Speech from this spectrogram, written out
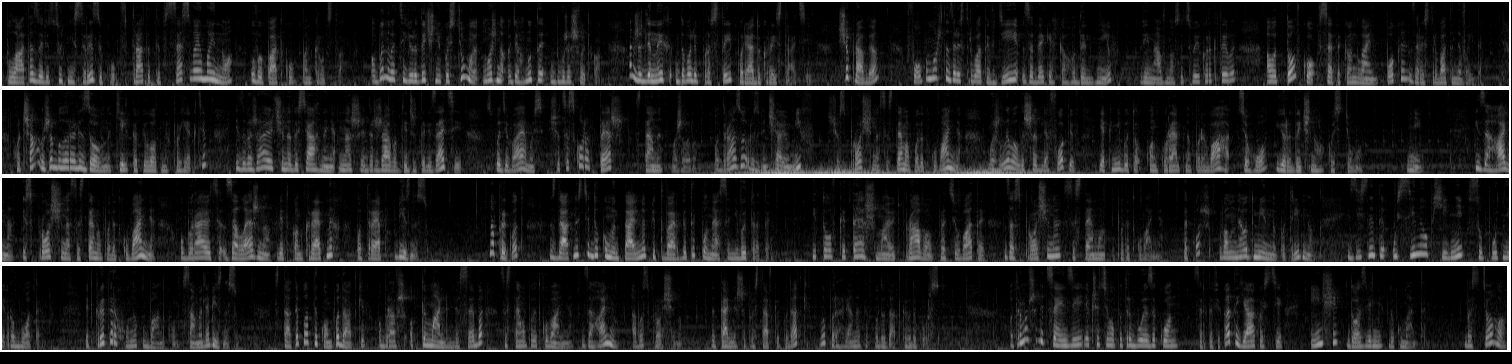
плата за відсутність ризику втратити все своє майно у випадку банкрутства. Обидва ці юридичні костюми можна одягнути дуже швидко, адже для них доволі простий порядок реєстрації. Щоправда, ФОП можете зареєструвати в дії за декілька годин днів. Війна вносить свої корективи. А от товку все-таки онлайн поки зареєструвати не вийде. Хоча вже було реалізовано кілька пілотних проєктів, і зважаючи на досягнення нашої держави в діджиталізації, сподіваємось, що це скоро теж стане можливим. Одразу розвінчаю міф, що спрощена система податкування можлива лише для ФОПів, як нібито конкурентна перевага цього юридичного костюму. Ні. І загальна, і спрощена системи податкування обираються залежно від конкретних потреб бізнесу. Наприклад, здатності документально підтвердити понесені витрати. І товки теж мають право працювати за спрощеною системою оподаткування. Також вам неодмінно потрібно здійснити усі необхідні супутні роботи, відкрити рахунок у банку саме для бізнесу, стати платником податків, обравши оптимальну для себе систему оподаткування загальну або спрощену. Детальніше про ставки податків ви переглянете у додатках до курсу. Отримавши ліцензії, якщо цього потребує закон, сертифікати якості, інші дозвільні документи. Без цього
